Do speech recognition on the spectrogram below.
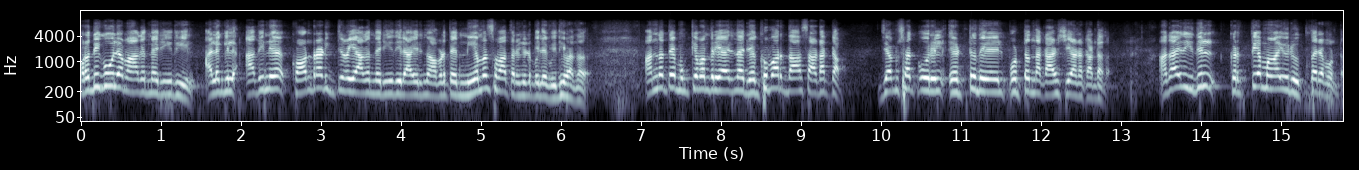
പ്രതികൂലമാകുന്ന രീതിയിൽ അല്ലെങ്കിൽ അതിന് കോൺട്രാഡിക്റ്ററി ആകുന്ന രീതിയിലായിരുന്നു അവിടുത്തെ നിയമസഭാ തെരഞ്ഞെടുപ്പിലെ വിധി വന്നത്. അന്നത്തെ മുഖ്യമന്ത്രിയായിരുന്ന രഘുബർ ദാസ് അടക്കം ജംഷഡ്പൂരിൽ എട്ട് നിലയിൽ പൊട്ടുന്ന കാഴ്ചയാണ് കണ്ടത്. അതായത് ഇതിൽ കൃത്യമായൊരു ഉത്തരമുണ്ട്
